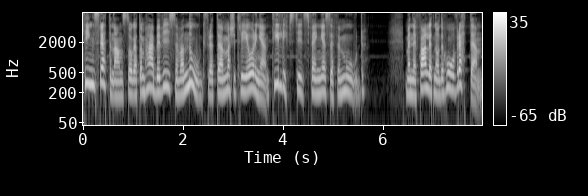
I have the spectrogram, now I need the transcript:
Tingsrätten ansåg att de här bevisen var nog för att döma 23-åringen till livstidsfängelse för mord. Men när fallet nådde hovrätten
